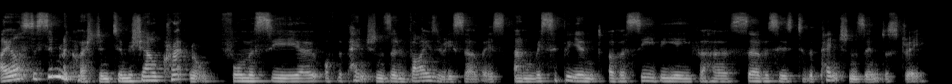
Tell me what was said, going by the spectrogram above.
I asked a similar question to Michelle Cracknell, former CEO of the Pensions Advisory Service and recipient of a CBE for her services to the pensions industry.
